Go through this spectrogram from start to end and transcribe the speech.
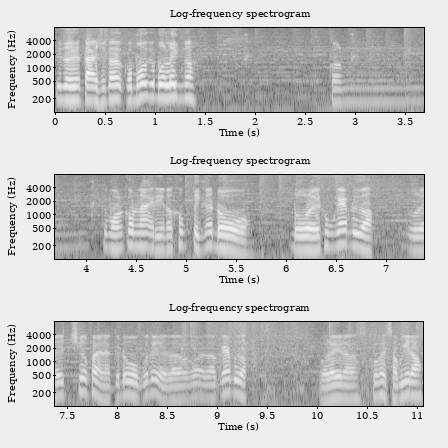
Bây giờ hiện tại chúng ta có mỗi cái Berlin thôi. Còn cái món còn lại thì nó không tính là đồ. Đồ đấy không ghép được. Đồ đấy chưa phải là cái đồ có thể là gọi là ghép được. Ở đây là có phải 6 bit không?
